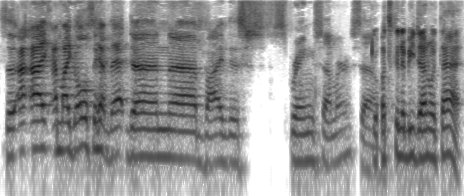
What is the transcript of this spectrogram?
So I, I my goal is to have that done uh, by this spring, summer. So what's going to be done with that?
